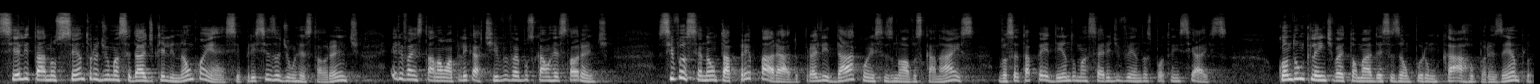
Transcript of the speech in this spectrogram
Se ele está no centro de uma cidade que ele não conhece e precisa de um restaurante, ele vai instalar um aplicativo e vai buscar um restaurante. Se você não está preparado para lidar com esses novos canais, você está perdendo uma série de vendas potenciais. Quando um cliente vai tomar a decisão por um carro, por exemplo,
